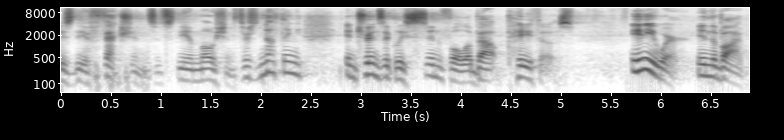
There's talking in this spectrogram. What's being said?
is the affections, it's the emotions. There's nothing intrinsically sinful about pathos anywhere in the Bible.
